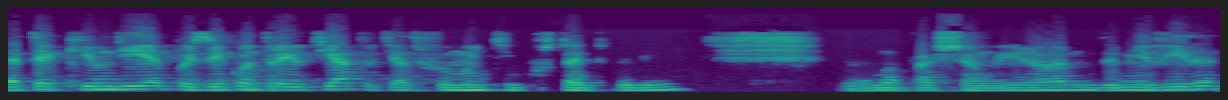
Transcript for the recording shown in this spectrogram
até que um dia, pois encontrei o teatro, o teatro foi muito importante para mim, uma paixão enorme da minha vida,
